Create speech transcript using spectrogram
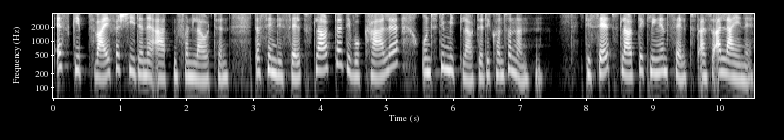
Es gibt zwei verschiedene Arten von Lauten. Das sind die Selbstlaute, die Vokale und die Mitlaute, die Konsonanten. Die Selbstlaute klingen selbst, also alleine.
